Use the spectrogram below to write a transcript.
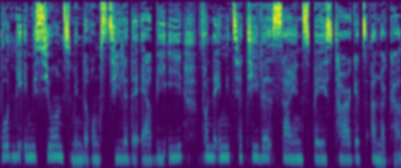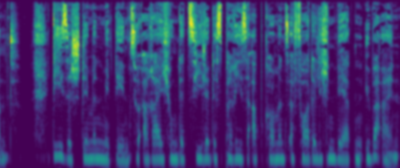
wurden die Emissionsminderungsziele der RBI von der Initiative Science-Based Targets anerkannt. Diese stimmen mit den zur Erreichung der Ziele des Pariser Abkommens erforderlichen Werten überein.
